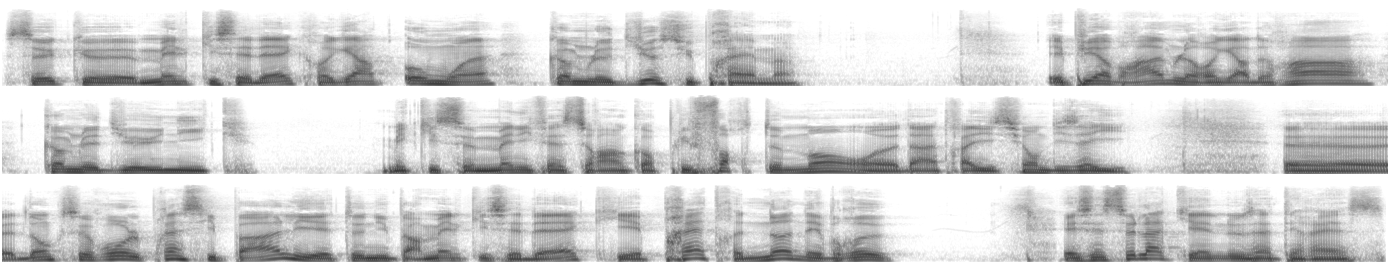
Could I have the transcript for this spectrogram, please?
ce que Melchisédek regarde au moins comme le Dieu suprême. Et puis Abraham le regardera comme le Dieu unique, mais qui se manifestera encore plus fortement euh, dans la tradition d'Isaïe. Euh, donc ce rôle principal, il est tenu par Melchisédek, qui est prêtre non hébreu. Et c'est cela qui nous intéresse,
